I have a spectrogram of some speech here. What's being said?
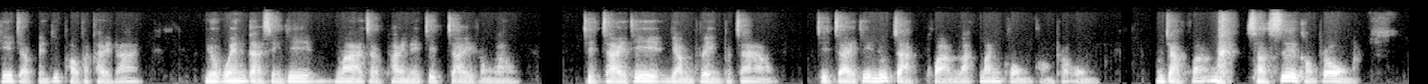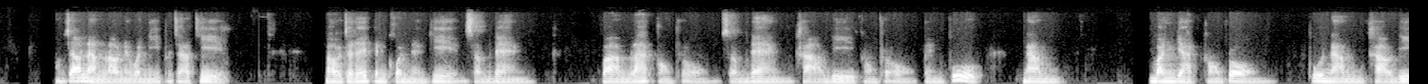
ที่จะเป็นที่พอพระทัยได้ ยกเว้นแต่สิ่งที่มาจากภายในจิตใจของเรา จิตใจที่ยำเกรงพระเจ้า จิตใจที่รู้จักความรักมั่นคงของพระองค์ รู้จักความสัตย์ซื่อของพระองค์พระเจ้านำเราในวันนี้พระเจ้าที่เราจะได้เป็นคนหนึ่งที่สำแดงความรักของพระองค์สำแดงข่าวดีของพระองค์ เป็นผู้นำบัญญัติของพระองค์ ผู้นำข่าวดี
